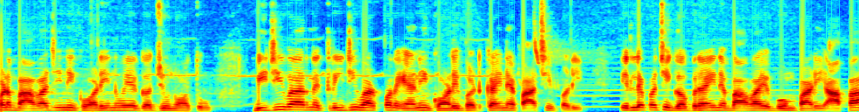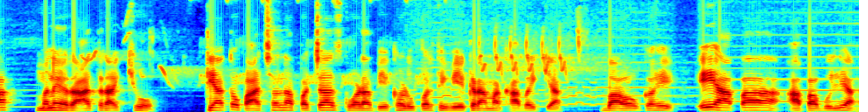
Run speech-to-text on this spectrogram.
પણ બાવાજીની ઘોડીનું એ ગજુ નહોતું. બીજી વાર ને ત્રીજી વાર પર એની ઘોડી ભટકાઈને પાછી પડી. એટલે પછી ગભરાઈને બાવાએ બૂમ પાડી, આપા, મને રાત રાખ્યો. ત્યાં તો પાછળના પચાસ ઘોડા ભેખડ ઉપરથી વેકરામાં ખાબક્યા. બાવો કહે, એ આપા આપા બોલ્યા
